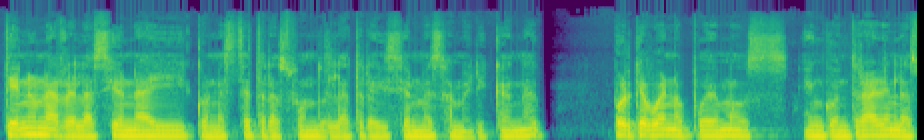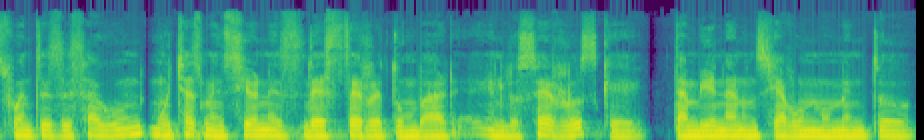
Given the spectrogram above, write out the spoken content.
Tiene una relación ahí con este trasfondo de la tradición mesoamericana, porque bueno, podemos encontrar en las fuentes de Sagún muchas menciones de este retumbar en los cerros, que también anunciaba un momento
